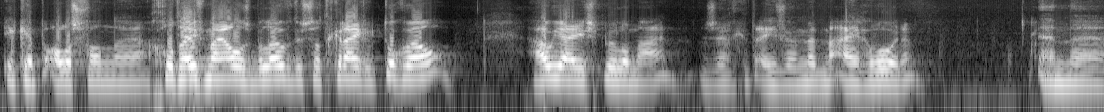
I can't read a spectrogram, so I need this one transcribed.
ik heb alles van, eh, God heeft mij alles beloofd, dus dat krijg ik toch wel. Hou jij je spullen maar. Dan zeg ik het even met mijn eigen woorden. En, eh,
